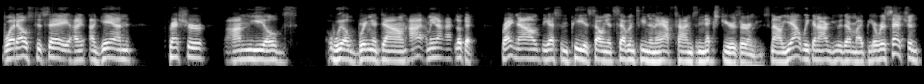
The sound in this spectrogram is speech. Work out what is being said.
what else to say? I, again, pressure on yields will bring it down. I, I mean, I, look at right now the S&P is selling at 17 and a half times next year's earnings. Now, yeah, we can argue there might be a recession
